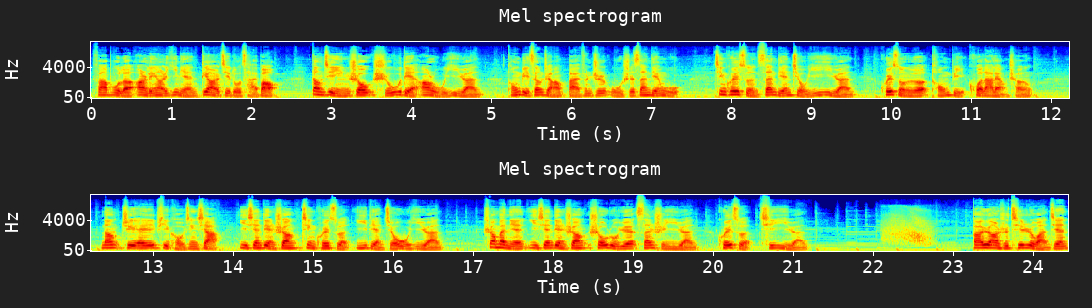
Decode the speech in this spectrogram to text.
发布了二零二一年第二季度财报，当季营收十五点二五亿元，同比增长百分之五十三点五，净亏损三点九一亿元，亏损额同比扩大两成。Non-GAAP 口径下，易先电商净亏损一点九五亿元。上半年易先电商收入约三十亿元。亏损七亿元。八月二十七日晚间，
